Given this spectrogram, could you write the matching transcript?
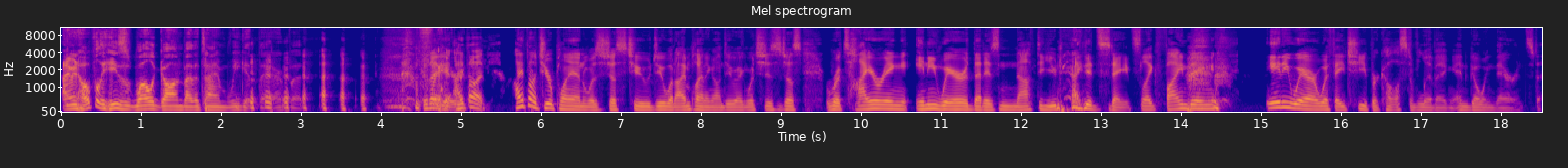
I mean, hopefully he's well gone by the time we get there. But Good idea. I thought I thought your plan was just to do what I'm planning on doing, which is just retiring anywhere that is not the United States, like finding anywhere with a cheaper cost of living and going there instead.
